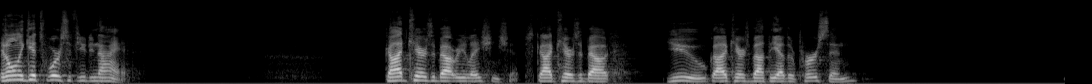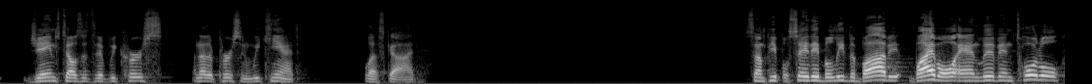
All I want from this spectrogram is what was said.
It only gets worse if you deny it. God cares about relationships. God cares about you. God cares about the other person. James tells us that if we curse another person, we can't bless God. Some people say they believe the Bible and live in total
